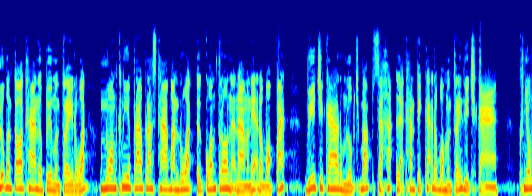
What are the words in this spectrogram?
លោកបន្តថានៅពេលមន្ត្រីរដ្ឋនាំគ្នាប្រើប្រាស់ស្ថាប័នរដ្ឋទៅគ្រប់គ្រងអ្នកណាម្នាក់របស់បកវាជាការរំលោភច្បាប់សហលក្ខន្តិកៈរបស់មន្ត្រីរាជការខ្ញុំ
